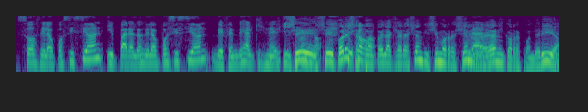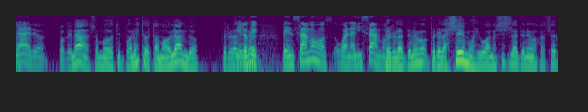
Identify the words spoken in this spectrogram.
sos de la oposición y para los de la oposición defendés al kirchnerismo. Sí, sí, por eso, por, la aclaración que hicimos recién, en realidad ni correspondería. Claro. Porque nada, somos dos tipos honestos, estamos hablando. Pero lo que pensamos o, analizamos. Pero la tenemos, pero la hacemos igual, no sé si la tenemos que hacer,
